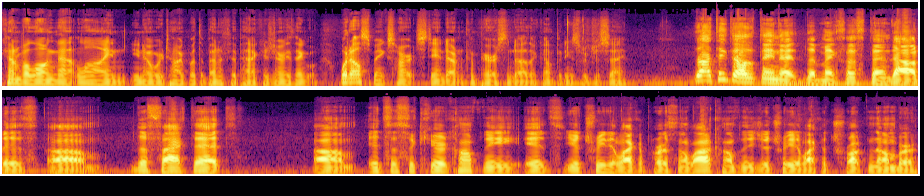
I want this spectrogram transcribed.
kind of along that line. You know, we're talking about the benefit package and everything. What else makes Hartt stand out in comparison to other companies? Would you say? I think the other thing that, that makes us stand out is um, the fact that um, it's a secure company. It's you're treated like a person. A lot of companies you're treated like a truck number,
